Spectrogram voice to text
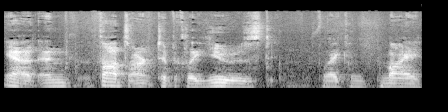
yeah. And thoughts aren't typically used, like in my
